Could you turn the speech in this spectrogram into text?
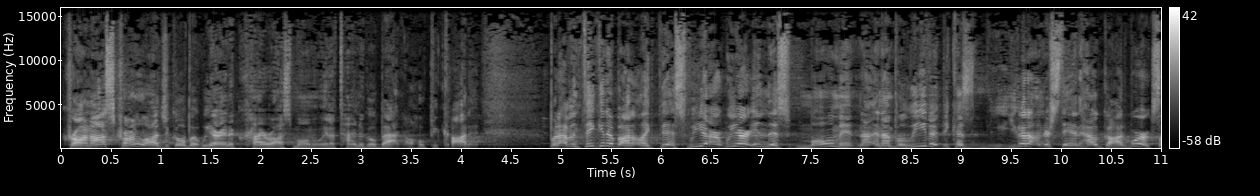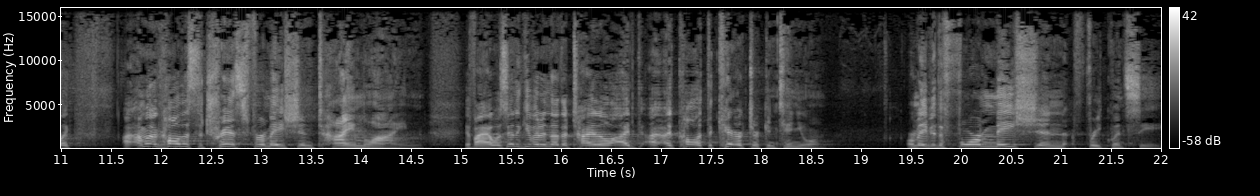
Chronos, chronological, but we are in a kairos moment. We don't have time to go back. I hope you caught it. But I've been thinking about it like this. We are, we are in this moment, and I, and I believe it because you, you got to understand how God works. Like, I, I'm going to call this the transformation timeline. If I was going to give it another title, I'd, I'd call it the character continuum, or maybe the formation frequency.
